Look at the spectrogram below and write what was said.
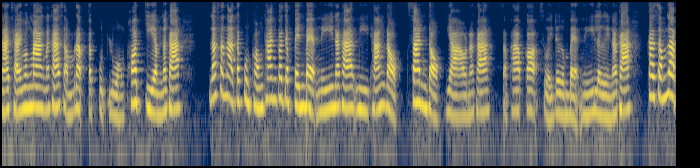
น่าใช้มากๆนะคะสำหรับตะกุดหลวงพ่อเจียมนะคะ ลักษณะตะกุดของท่านก็จะเป็นแบบนี้นะคะ มีทั้งดอกสั้นดอกยาวนะคะ สภาพก็สวยเดิมแบบนี้เลยนะคะ ค่ะสำหรับ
